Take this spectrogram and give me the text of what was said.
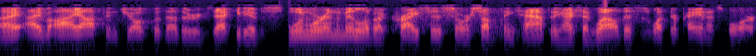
I, I've, I often joke with other executives when we're in the middle of a crisis or something's happening. I said, "Well, this is what they're paying us for,"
